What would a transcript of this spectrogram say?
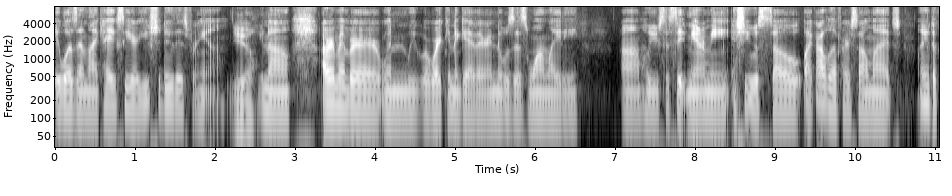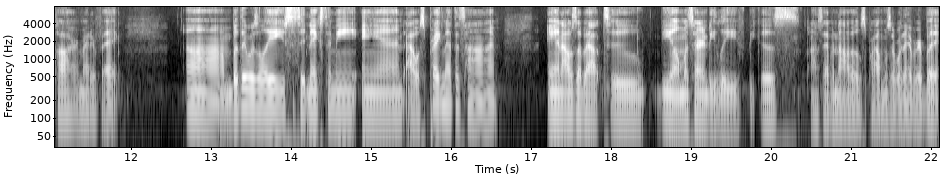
it wasn't like hey Sierra, you should do this for him Yeah. You know, I remember when we were working together, and there was this one lady um, who used to sit near me, and she was so like I love her so much. I need to call her, matter of fact. Um, but there was a lady who used to sit next to me, and I was pregnant at the time, and I was about to be on maternity leave because I was having all those problems or whatever. But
